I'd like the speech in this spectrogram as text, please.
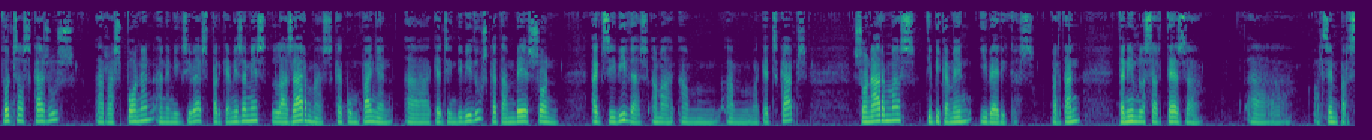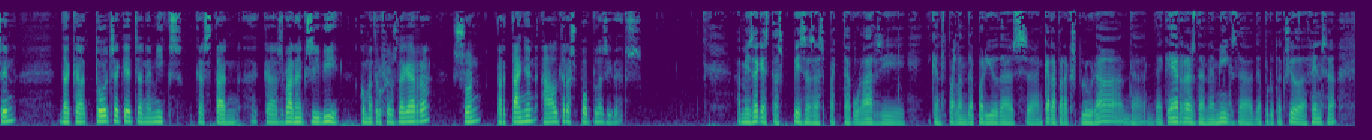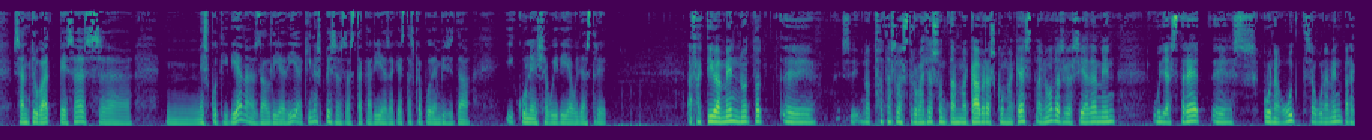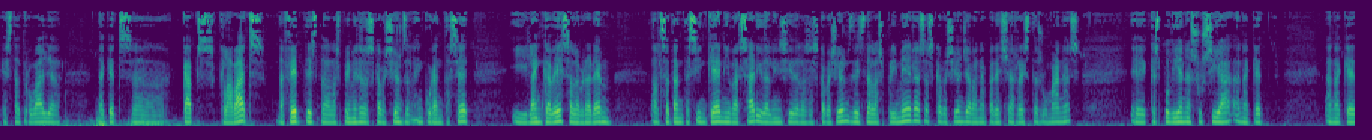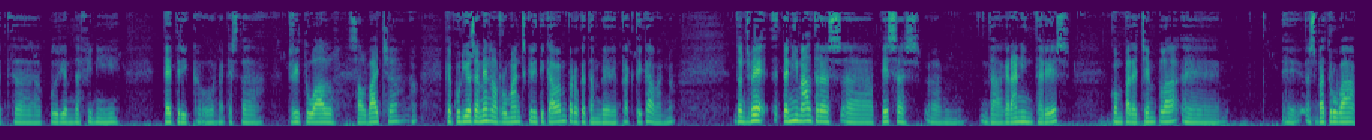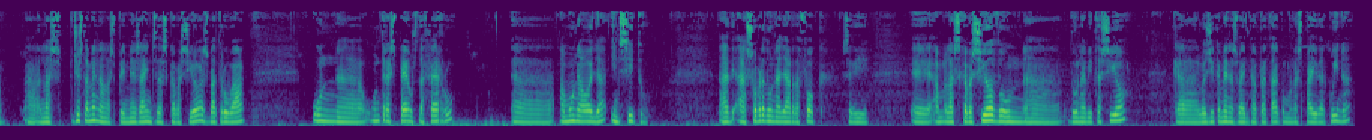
Tots els casos responen a enemics ibers, perquè a més a més les armes que acompanyen a aquests individus, que també són exhibides amb, amb, amb aquests caps, són armes típicament ibèriques. Per tant, tenim la certesa eh, al 100% de que tots aquests enemics que, estan, que es van exhibir com a trofeus de guerra són pertanyen a altres pobles ibers. A més d'aquestes peces espectaculars i que ens parlen de períodes encara per explorar, de, de guerres, d'enemics, de, de protecció, de defensa, s'han trobat peces eh, més quotidianes del dia a dia. Quines peces destacaries aquestes que podem visitar i conèixer avui dia a Ullastret? Efectivament, no, tot, eh, sí, no totes les troballes són tan macabres com aquesta. No? Desgraciadament, Ullastret és conegut segurament per aquesta troballa d'aquests eh, caps clavats. De fet, des de les primeres excavacions de l'any 47 i l'any que ve celebrarem el 75è aniversari de l'inici de les excavacions. Des de les primeres excavacions ja van aparèixer restes humanes eh, que es podien associar en aquest, en aquest eh, podríem definir, tètric o en aquest ritual salvatge, no? que curiosament els romans criticaven però que també practicaven. No? Doncs bé, tenim altres eh, peces eh, de gran interès, com per exemple eh, eh, es va trobar, eh, en les, justament en els primers anys d'excavació, es va trobar un, eh, un traspeus de ferro eh, amb una olla in situ, a, a sobre d'una llar de foc. És a dir, eh, amb l'excavació d'una un, habitació, que lògicament es va interpretar com un espai de cuina,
